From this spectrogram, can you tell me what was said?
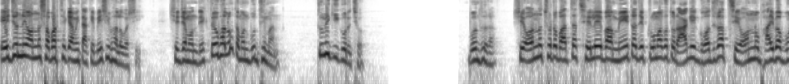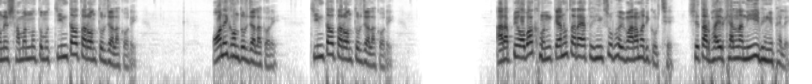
এই জন্যই অন্য সবার থেকে আমি তাকে বেশি ভালোবাসি। সে যেমন দেখতেও ভালো, তেমন বুদ্ধিমান। তুমি কি করেছ? বন্ধুরা, সে অন্য ছোট বাচ্চা, ছেলে বা মেয়েটা যে ক্রমাগত রাগে গজরাচ্ছে, অন্য ভাই বা বোনের সামান্যতম চিন্তাও তার অন্তর্জ্বালা করে। অনেক অন্তর্জ্বালা করে। চিন্তাও তার অন্তর্জ্বালা করে। আর আপনি অবাক হন কেন তারা এত হিংস্রভাবে মারামারি করছে? সে তার ভাইয়ের খেলনা নিয়েই ভেঙে ফেলে।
